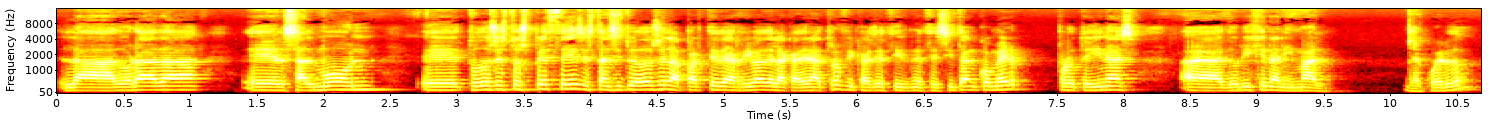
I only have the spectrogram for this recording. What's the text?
la dorada, el salmón, todos estos peces están situados en la parte de arriba de la cadena trófica, es decir, necesitan comer proteínas ah, de origen animal, ¿de acuerdo?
